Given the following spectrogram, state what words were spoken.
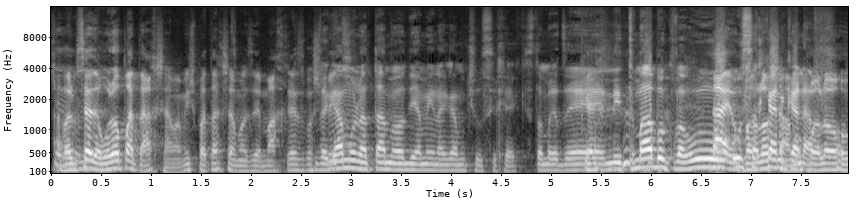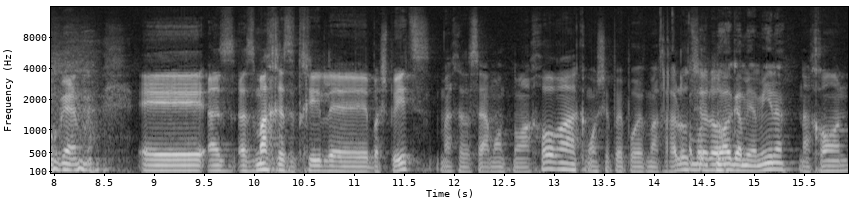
כן. אבל בסדר, הוא לא פתח שם, מי שפתח שם זה מאחרז בשפיץ. וגם הוא נטע מאוד ימינה גם כשהוא שיחק, זאת אומרת, זה נטמע בו כבר, הוא שחקן כנף. הוא כבר לא, כן. אה, אז, אז מאחרז התחיל אה, בשפיץ, מאחרז עשה המון תנועה אחורה, כמו שפפ אוהב מהחלוץ שלו. המון תנועה גם ימינה. נכון.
